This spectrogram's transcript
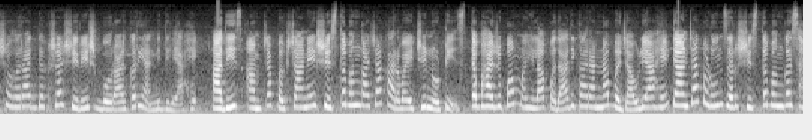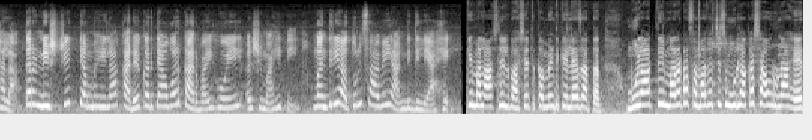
शहराध्यक्ष शिरीष बोराळकर यांनी दिली आहे. आधीच आमच्या पक्षाने शिस्तभंगाच्या कारवाईची नोटीस त्या भाजप महिला पदाधिकाऱ्यांना बजावली आहे. त्यांच्याकडून जर शिस्तभंग झाला तर निश्चित त्या महिला कार्यकर्त्यावर कारवाई होईल अशी माहिती मंत्री अतुल सावे यांनी दिली आहे. की मला अश्लील भाषेत कमेंट केल्या जातात. मुळात ती मराठा समाजाचीच मुलं कशावरून आहेत?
